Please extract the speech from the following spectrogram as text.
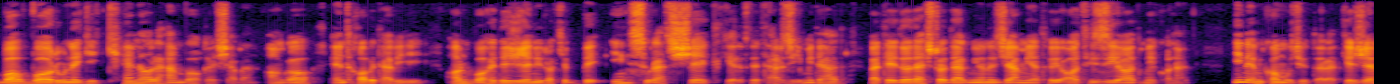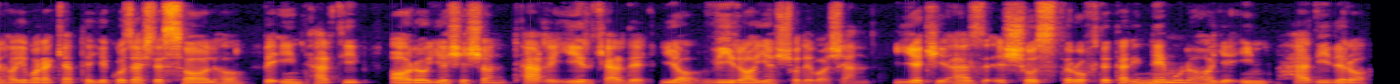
با وارونگی کنار هم واقع شوند آنگاه انتخاب طبیعی آن واحد ژنی را که به این صورت شکل گرفته ترجیح می دهد و تعدادش را در میان جمعیت های آتی زیاد می کند. این امکان وجود دارد که ژنهای مرکب طی گذشت سالها به این ترتیب آرایششان تغییر کرده یا ویرایش شده باشند. یکی از شسترفته ترین نمونه های این پدیده را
